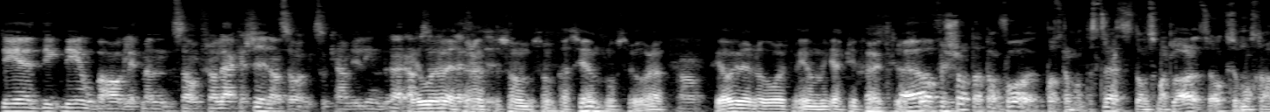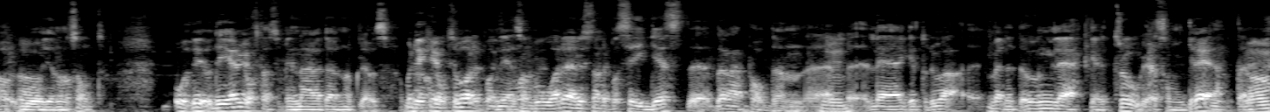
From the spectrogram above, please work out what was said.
det, det, det är obehagligt men som från läkarsidan så, så kan vi lindra det. Jo, jag vet men alltså, som, som patient måste det vara. Ja. För jag har ju ändå varit med om en hjärtinfarkt. Jag har förstått att de får posttraumatisk stress. De som har klarat sig också måste ha, gå igenom sånt. Och det, och det är ju ofta som en nära döden upplevelse. Och det kan ju också vara på en del som våra. Jag lyssnade på Sigges, eh, den här podden, eh, Läget. Och det var en väldigt ung läkare, tror jag, som grät. Ja.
